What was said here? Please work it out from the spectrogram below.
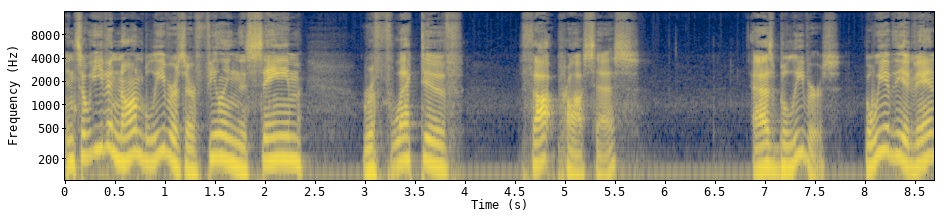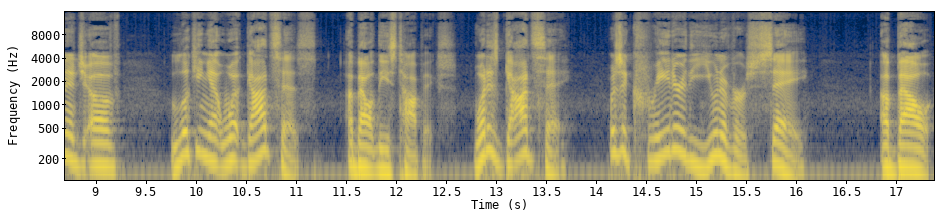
And so even non believers are feeling the same reflective thought process as believers. But we have the advantage of looking at what God says about these topics. What does God say? What does the creator of the universe say about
